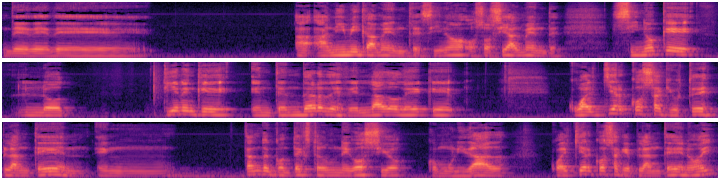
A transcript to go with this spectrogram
de, anímicamente sino, o socialmente, sino que lo tienen que entender desde el lado de que cualquier cosa que ustedes planteen en tanto en contexto de un negocio comunidad, cualquier cosa que planteen hoy,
